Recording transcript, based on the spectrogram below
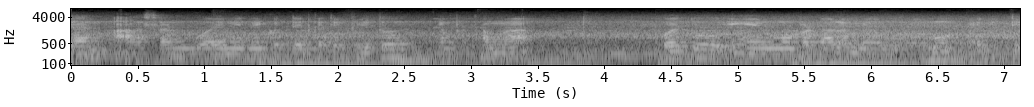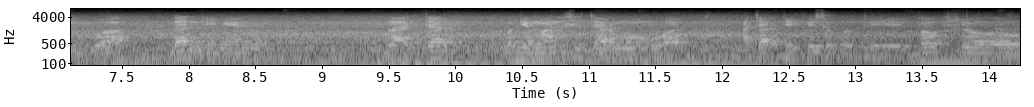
Dan alasan gue ingin ikut ke TV itu yang pertama gue tuh ingin memperdalam ilmu-ilmu editing gue dan ingin belajar bagaimana sih cara membuat acara TV seperti talk show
